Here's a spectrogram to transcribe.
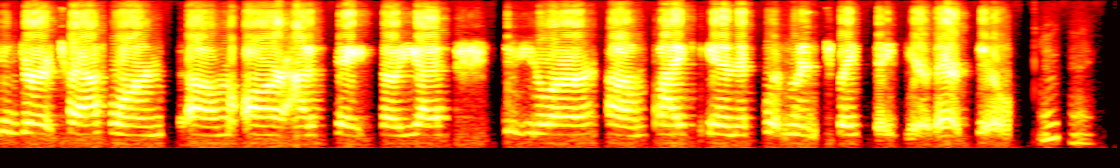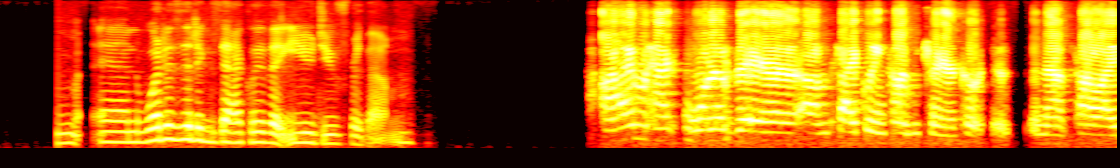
endurance triathlons um, are out of state, so you got to do your um, bike and equipment race day gear there too. Okay. Um, and what is it exactly that you do for them? I'm one of their um, cycling CompuTrainer coaches, and that's how I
